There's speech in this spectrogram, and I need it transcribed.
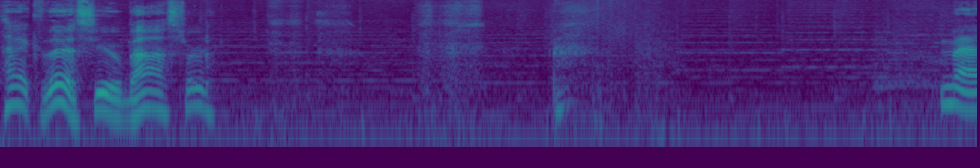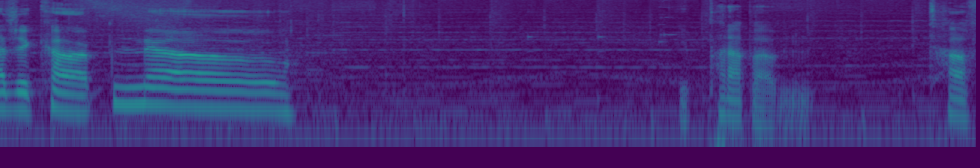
Take this, you bastard. Magikarp, no. You put up a tough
